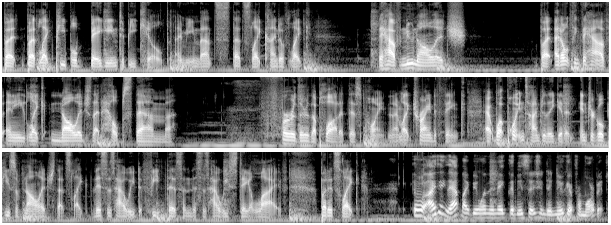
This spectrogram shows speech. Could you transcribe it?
but but like people begging to be killed. I mean, that's that's like kind of like they have new knowledge, but I don't think they have any like knowledge that helps them further the plot at this point. and i'm like trying to think at what point in time do they get an integral piece of knowledge that's like this is how we defeat this and this is how we stay alive but it's like Well, I think that might be when they make the decision to nuke it from orbit.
